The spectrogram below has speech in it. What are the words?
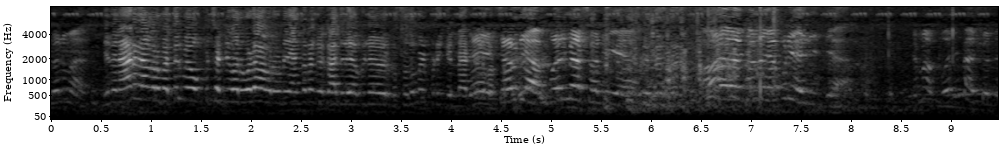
சொல்லுமா இந்த நாடு நாங்கள் பத்திரமே உப்பு சட்டி வருவோட அவருடைய எந்திரங்க காதலி அபிநயருக்கு சுதமை பிடிக்கிற நாடு சொல்றியா பொறுமையா சொல்றியா. எப்படி எழுதிட்டியா ஏமா பொறுமையா சொல்லு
